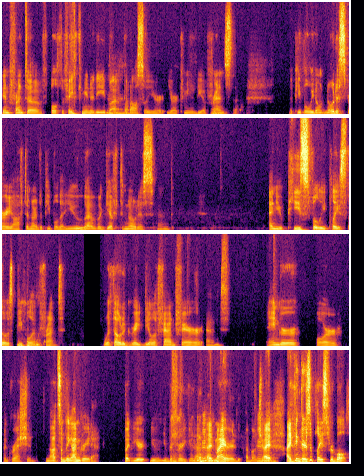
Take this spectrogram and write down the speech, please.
in front of both the faith community but mm-hmm. but also your your community of friends that the people we don't notice very often are the people that you have a gift to notice and and you peacefully place those people in front without a great deal of fanfare and anger or aggression not something i'm great at but you're you, you've been very good at i admire it about you i mm-hmm. i think there's a place for both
